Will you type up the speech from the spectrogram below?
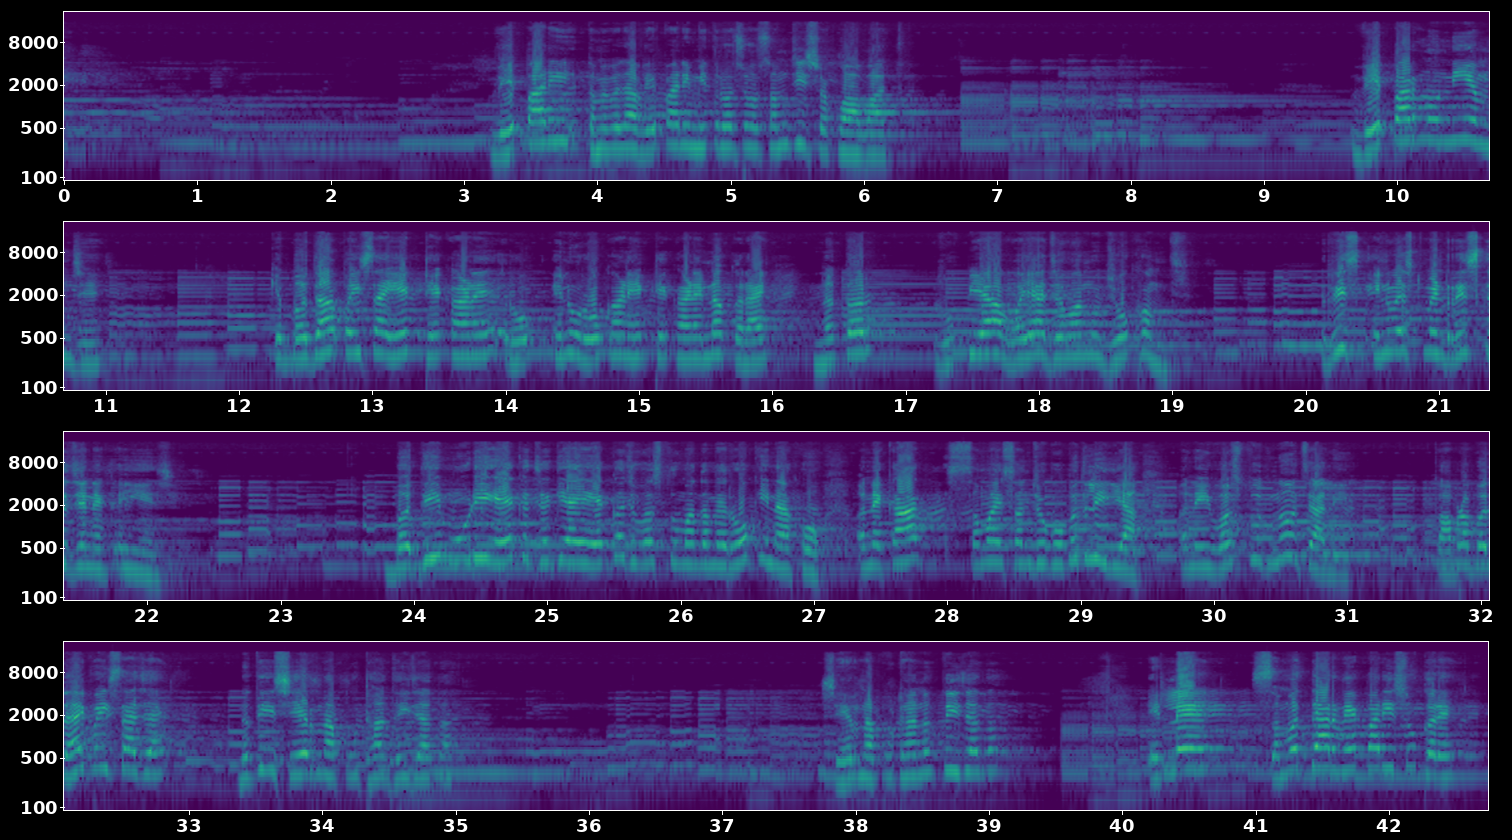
વેપારી, તમે બધા વેપારી મિત્રો છો, સમજી શકો આ વાત. વેપારનો નિયમ છે કે બધા પૈસા એક ઠેકાણે એનું રોકાણ એક ઠેકાણે ન કરાય, નતર રૂપિયા વયા જવાનું જોખમ છે. રિસ્ક ઇન્વેસ્ટમેન્ટ રિસ્ક જેને કહીએ છીએ. બધી મૂડી એક જગ્યાએ એક જ વસ્તુમાં તમે રોકી નાખો અને કાંક સમય સંજોગો બદલી ગયા અને એ વસ્તુ જ ન ચાલી, તો આપણા બધાય પૈસા જાય. નથી શેરના પૂઠા થઈ જતા? શેરના પૂઠા નથી થઈ જતા? એટલે સમજદાર વેપારી શું કરે?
